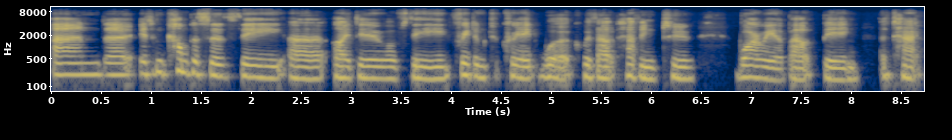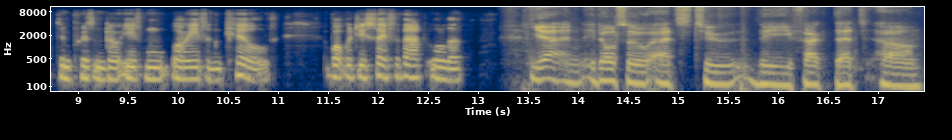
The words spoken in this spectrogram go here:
and uh, it encompasses the uh, idea of the freedom to create work without having to worry about being attacked, imprisoned, or even or even killed. What would you say for that, Ole? Yeah, and it also adds to the fact that um,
